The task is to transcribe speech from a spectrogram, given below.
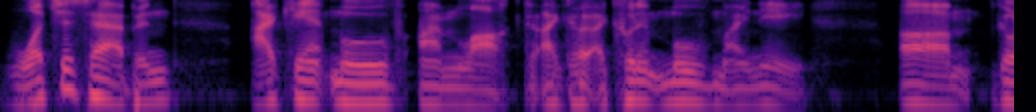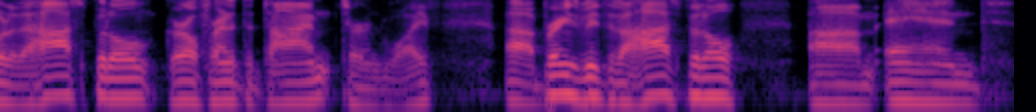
What just happened? I can't move. I'm locked. I, I couldn't move my knee." Um, go to the hospital. Girlfriend at the time, turned wife, uh, brings me to the hospital, um, and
